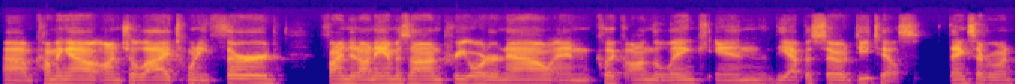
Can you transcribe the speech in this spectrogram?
um, coming out on July 23rd. Find it on Amazon, pre order now, and click on the link in the episode details. Thanks, everyone.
